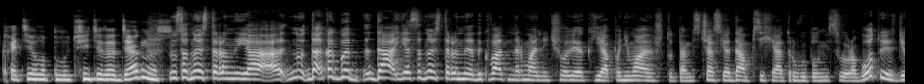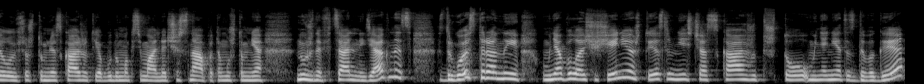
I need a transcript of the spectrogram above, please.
Хотела получить этот диагноз? Ну, с одной стороны, я... А, ну, да, как бы, да, я, с одной стороны, адекватный, нормальный человек. Я понимаю, что там сейчас я дам психиатру выполнить свою работу, я сделаю все, что мне скажут, я буду максимально честна, потому что мне нужен официальный диагноз. С другой стороны, у меня было ощущение, что если мне сейчас скажут, что у меня нет СДВГ,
